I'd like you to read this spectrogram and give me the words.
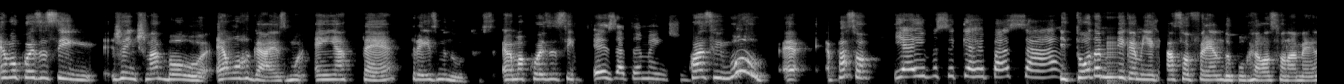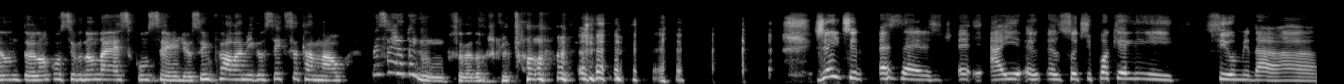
É uma coisa assim, gente, na boa, é um orgasmo em até três minutos. É uma coisa assim. Exatamente. Quase assim, uh! É, passou. E aí você quer repassar. E toda amiga minha que tá sofrendo por relacionamento, eu não consigo não dar esse conselho. Eu sempre falo, amiga, eu sei que você tá mal, mas você já tem um jogador de clitóris. gente, é sério. É, aí eu, eu sou tipo aquele filme da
